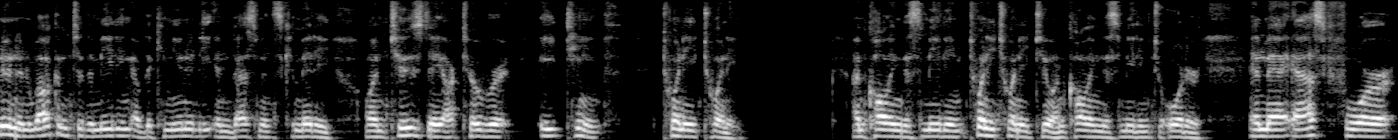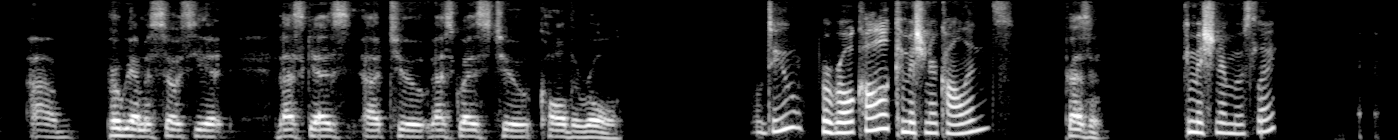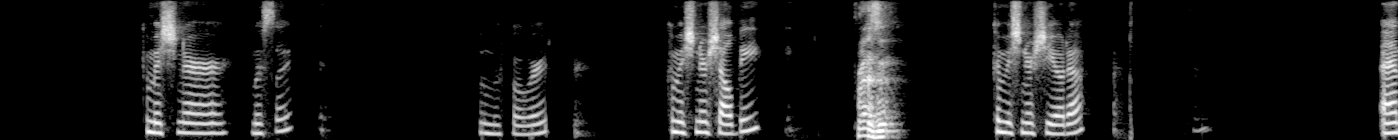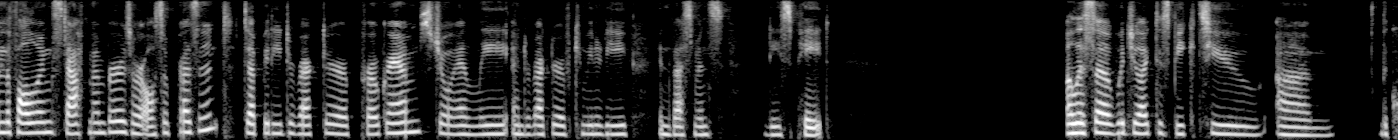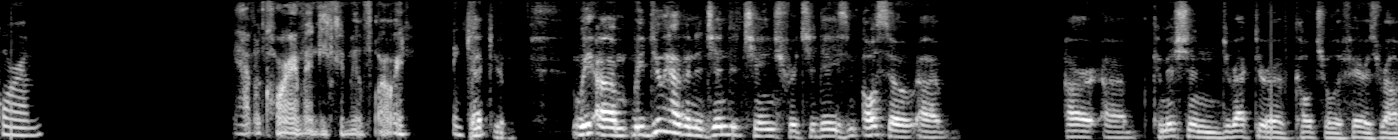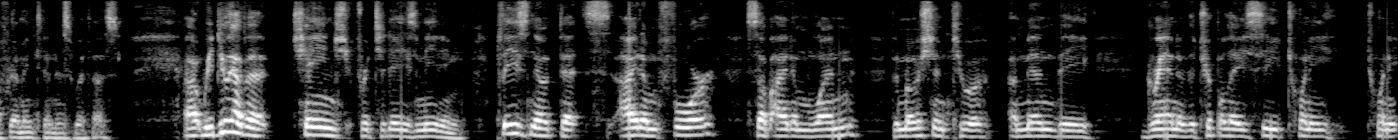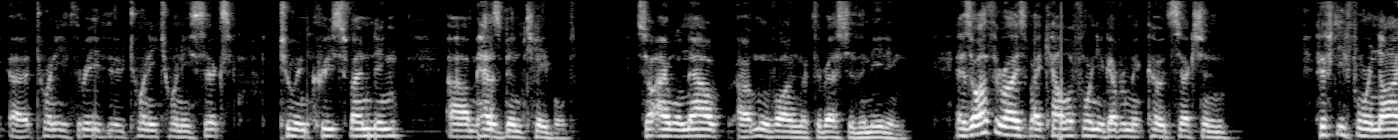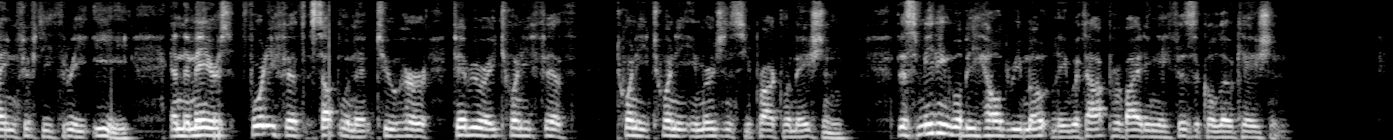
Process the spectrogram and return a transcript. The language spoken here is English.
afternoon and welcome to the meeting of the Community Investments Committee on Tuesday, October 18th, 2020. I'm calling this meeting 2022. I'm calling this meeting to order. And may I ask for um, Program Associate Vasquez uh, to Vasquez to call the roll. Will do. For roll call, Commissioner Collins, Present. Commissioner Musleh, Commissioner Musleh. We'll move forward. Commissioner Shelby, Present. Commissioner Shiota. Present. And the following staff members are also present. Deputy Director of Programs, Joanne Lee, and Director of Community Investments, Denise Pate. Alyssa, would you like to speak to um, the quorum? We have a quorum and you can move forward. Thank you. Thank you. We um we do have an agenda change for today's also uh our uh, Commission Director of Cultural Affairs, Ralph Remington, is with us. Uh, we do have a change for today's meeting. Please note that item four, sub item one, the motion to uh, amend the grant of the AAAC 2020, uh, 23 through 2026 to increase funding um, has been tabled. So I will now uh, move on with the rest of the meeting. As authorized by California Government Code Section 54953E and the mayor's 45th supplement to her February 25th, 2020 emergency proclamation, this meeting will be held remotely without providing a physical location.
